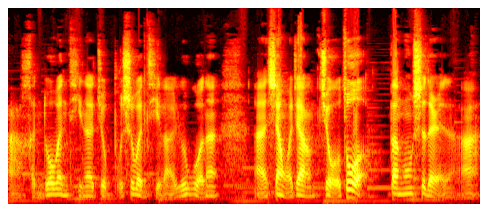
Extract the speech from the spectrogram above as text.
啊，很多问题呢就不是问题了。如果呢，呃，像我这样久坐。办公室的人啊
